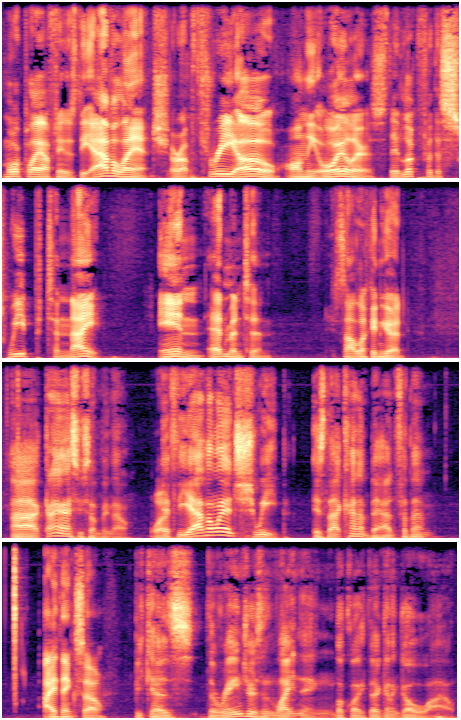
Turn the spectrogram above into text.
more playoff news. The Avalanche are up 3 0 on the Oilers. They look for the sweep tonight in Edmonton. It's not looking good. Uh, can I ask you something, though? What? If the Avalanche sweep, is that kind of bad for them? I think so. Because the Rangers and Lightning look like they're going to go a while.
